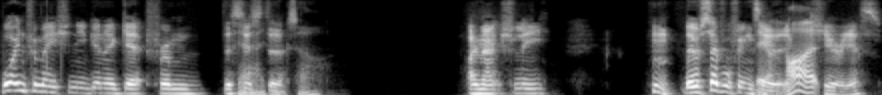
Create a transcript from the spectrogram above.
What information are you gonna get from the Yeah, I sister? think so. I'm actually. Hmm. There are several things They here that are curious.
